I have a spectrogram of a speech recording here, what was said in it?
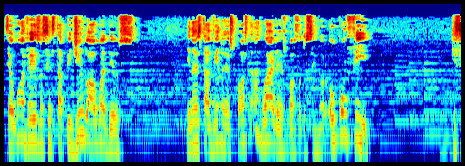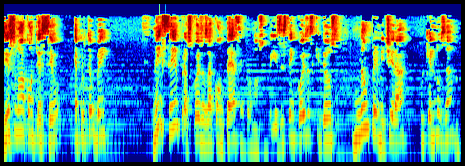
Se alguma vez você está pedindo algo a Deus e não está vindo resposta, aguarde a resposta do Senhor ou confie que se isso não aconteceu, é para o teu bem. Nem sempre as coisas acontecem para o nosso bem. Existem coisas que Deus não permitirá porque Ele nos ama.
